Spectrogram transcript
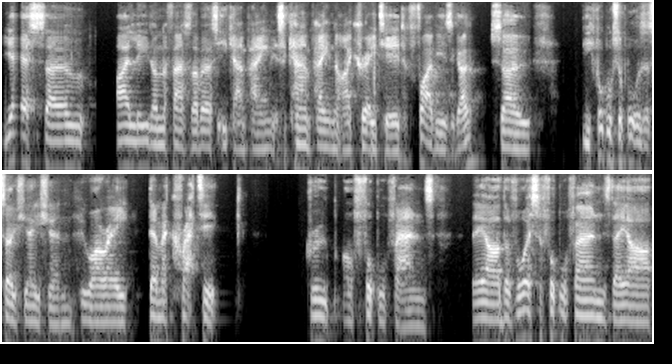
Yes. So, I lead on the Fans Diversity campaign. It's a campaign that I created five years ago. So, the Football Supporters Association, who are a democratic group of football fans they are the voice of football fans. They are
